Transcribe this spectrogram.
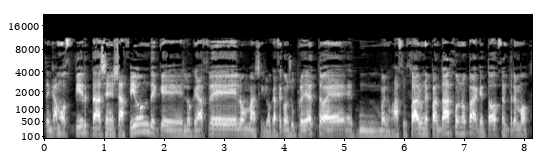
tengamos cierta sensación de que lo que hace Elon Musk y lo que hace con sus proyectos es, mm, bueno, azuzar un espantajo, ¿no? Para que todos centremos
